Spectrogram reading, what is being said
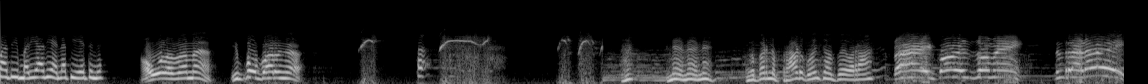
மாதிரி மரியாதை எல்லாத்தையும் ஏத்துங்க. அவ்வளவுதானே? இப்போ பாருங்க. என்ன என்ன என்ன? அங்க பாருங்க பிராடு கோவிந்தசாமி போய் வரான் டேய் கோவிந்தசாமி! நின்றா டேய்!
